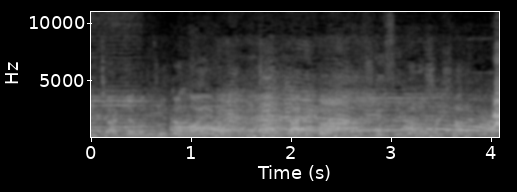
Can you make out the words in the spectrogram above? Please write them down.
বিচার যেন দ্রুত হয় এবং বিচারের দাবিতে সিসি বরাবর স্মারকলিপি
